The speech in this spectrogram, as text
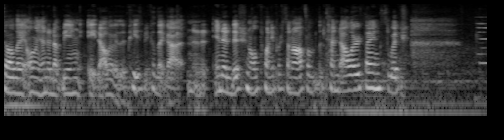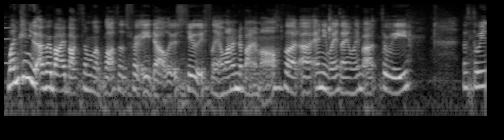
so they only ended up being $8 a piece because I got an, an additional 20% off of the $10 things which when can you ever buy Buxom lip glosses for $8? Seriously, I wanted to buy them all. But uh, anyways, I only bought three the three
